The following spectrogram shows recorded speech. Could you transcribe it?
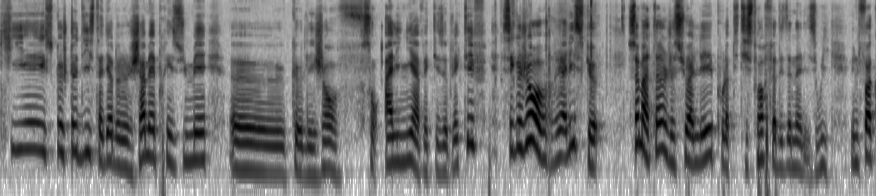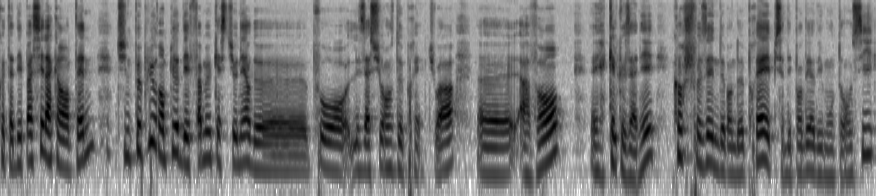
qui est ce que je te dis, c'est-à-dire de ne jamais présumer euh, que les gens sont alignés avec tes objectifs, c'est que je réalise que ce matin, je suis allé, pour la petite histoire, faire des analyses. Oui, une fois que tu as dépassé la quarantaine, tu ne peux plus remplir des fameux questionnaires de, pour les assurances de prêt. Tu vois, euh, avant, il y a quelques années, quand je faisais une demande de prêt, et puis ça dépendait du montant aussi,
